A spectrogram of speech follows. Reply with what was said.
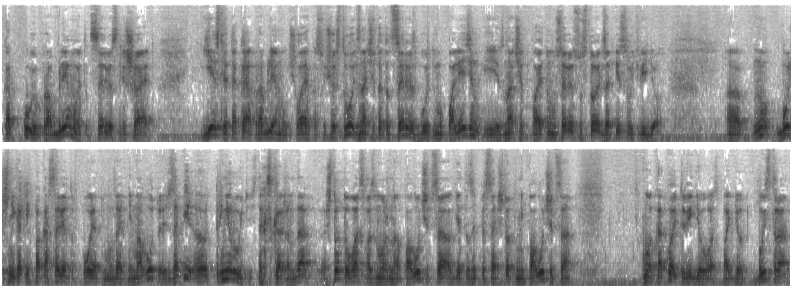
какую проблему этот сервис решает. Если такая проблема у человека существует, значит этот сервис будет ему полезен и значит по этому сервису стоит записывать видео. А, ну, больше никаких пока советов по этому дать не могу. То есть запи- э, тренируйтесь, так скажем, да. Что-то у вас, возможно, получится где-то записать, что-то не получится. Вот, какое-то видео у вас пойдет быстро,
